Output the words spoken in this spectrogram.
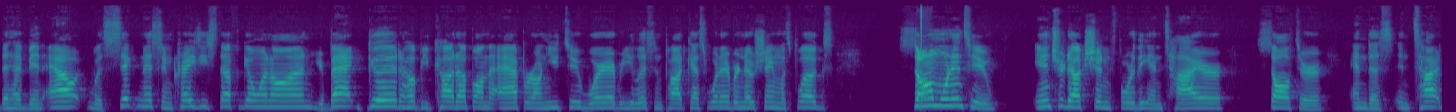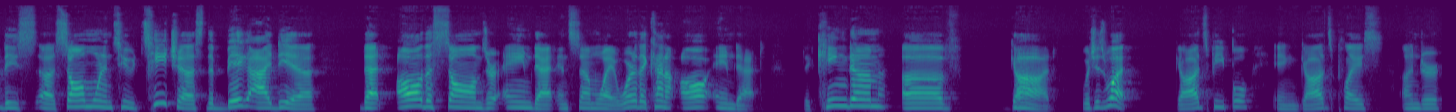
that have been out with sickness and crazy stuff going on. You're back good. I hope you've caught up on the app or on YouTube, wherever you listen, podcasts, whatever, no shameless plugs. Psalm 1 and 2, introduction for the entire Psalter and this entire these uh, Psalm 1 and 2 teach us the big idea that all the psalms are aimed at in some way. Where are they kind of all aimed at? The kingdom of God, which is what? God's people in God's place under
